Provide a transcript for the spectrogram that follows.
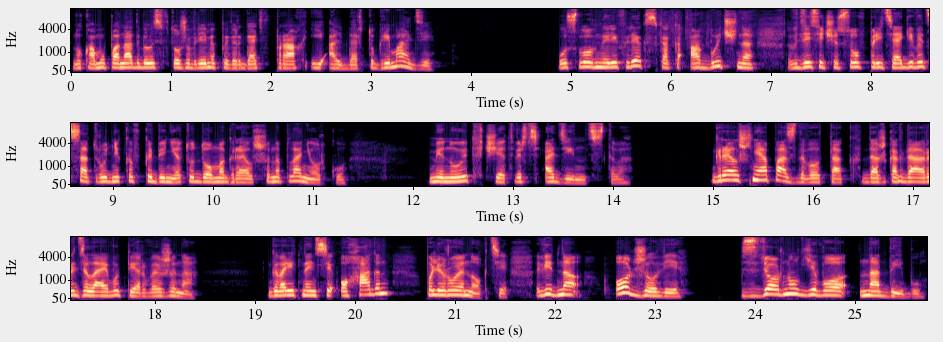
Но кому понадобилось в то же время повергать в прах и Альберто Гримальди? Условный рефлекс, как обычно, в 10 часов притягивает сотрудников кабинету дома Грэлша на планерку. Минует четверть одиннадцатого. Грэлш не опаздывал так, даже когда родила его первая жена. Говорит Нэнси О'Хаган, полируя ногти. Видно, Оджилви вздернул его на дыбу.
